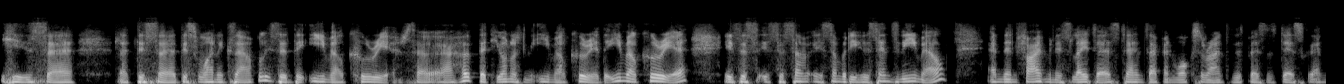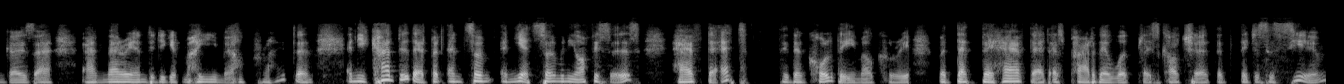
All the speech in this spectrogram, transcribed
is uh, like this uh, this one example is the email courier. So I hope that you're not an email courier. The email courier is this is, a, is somebody who sends an email and then five minutes later stands up and walks around to this person's desk and goes, uh, uh, "Marion, did you get my email?" Right? And and you can't do that. But and so and yet so many offices have that they don't call it the email courier, but that they have that as part of their workplace culture, that they just assume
